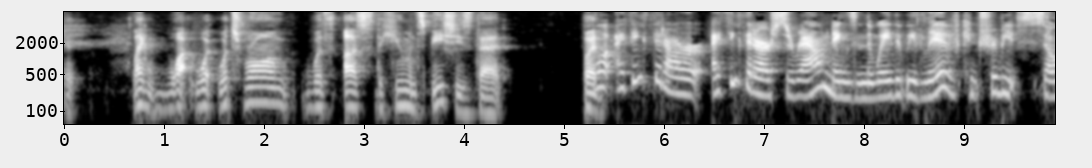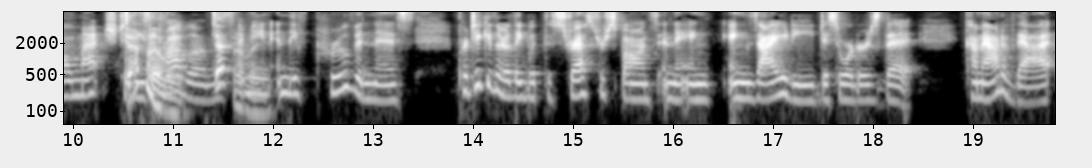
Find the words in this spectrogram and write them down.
It- like what what what's wrong with us, the human species? That, but Well, I think that our I think that our surroundings and the way that we live contributes so much to these problems. Definitely. I mean, and they've proven this, particularly with the stress response and the an- anxiety disorders that come out of that.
